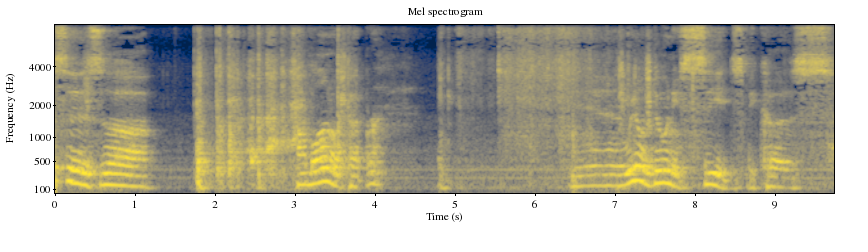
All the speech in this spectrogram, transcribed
This is uh, poblano pepper. And we don't do any seeds because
